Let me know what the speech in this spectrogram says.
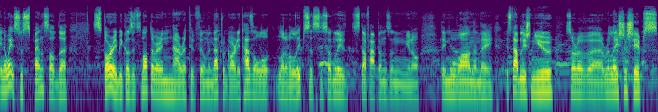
in a way, suspense of the story because it's not a very narrative film in that regard. It has a lo- lot of ellipses. So suddenly stuff happens and, you know, they move on and they establish new sort of uh, relationships,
